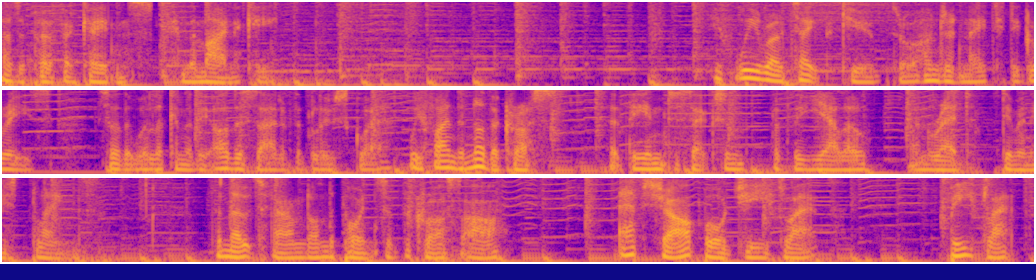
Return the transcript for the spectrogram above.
as a perfect cadence in the minor key. If we rotate the cube through 180 degrees so that we're looking at the other side of the blue square, we find another cross at the intersection of the yellow and red diminished planes. The notes found on the points of the cross are F sharp or G flat, B flat,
